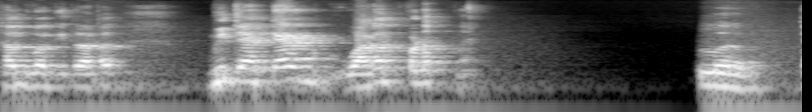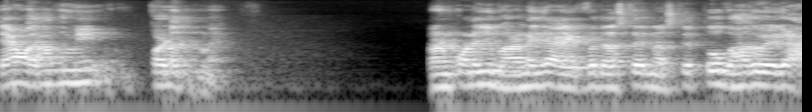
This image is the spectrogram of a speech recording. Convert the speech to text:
थक बघित राहतात मी त्या त्या वादात पडत नाही. बरोबर. त्या वादात मी पडत नाही. कारण कोणाची भरण्याची ऐपत असते नसते तो भाग वेगळा.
